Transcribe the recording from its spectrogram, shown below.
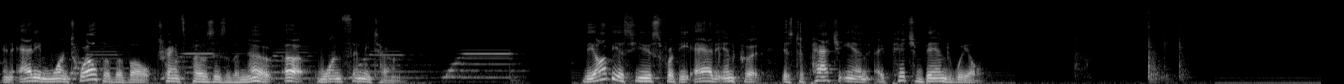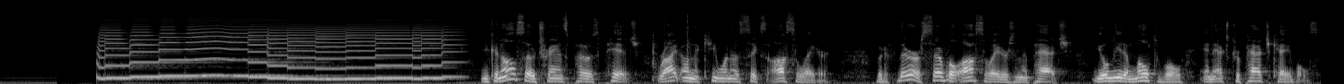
and adding 1 12th of a volt transposes the note up one semitone. The obvious use for the add input is to patch in a pitch bend wheel. You can also transpose pitch right on the Q106 oscillator, but if there are several oscillators in the patch, you'll need a multiple and extra patch cables.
